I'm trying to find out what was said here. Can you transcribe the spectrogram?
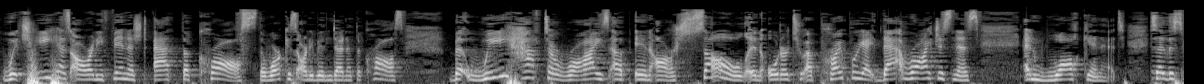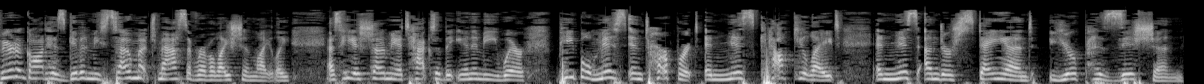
which He has already finished at the cross. The work has already been done at the cross. But we have to rise up in our soul in order to appropriate that righteousness and walk in it. So the Spirit of God has given me so much massive revelation lately as He has shown me attacks of the enemy where people misinterpret and miscalculate and misunderstand your position.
